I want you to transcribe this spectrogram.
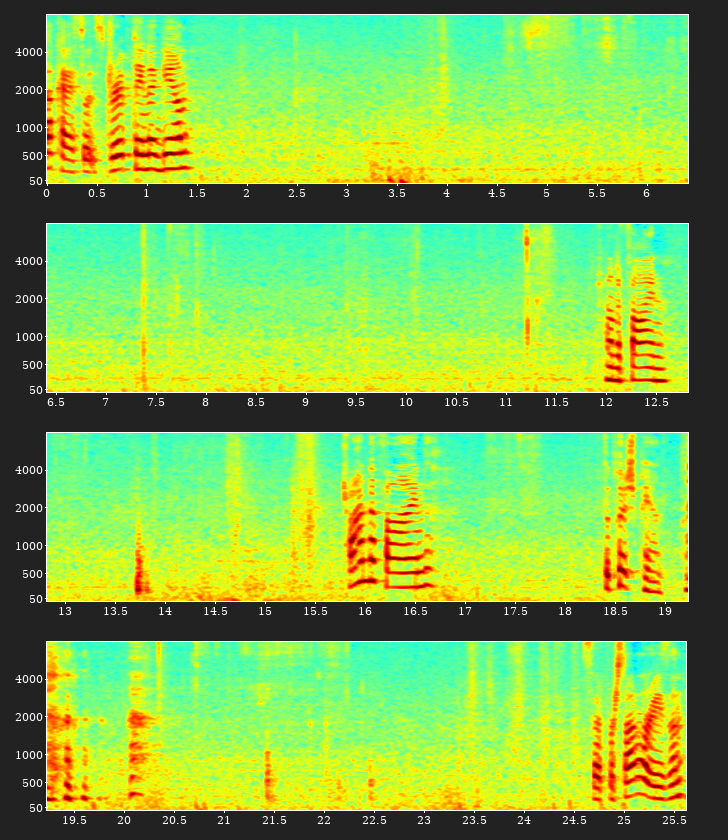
Okay, so it's drifting again. Trying to find trying to find the push pin. so for some reason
